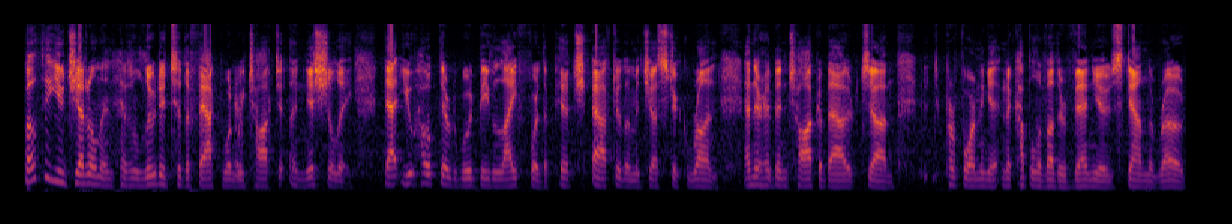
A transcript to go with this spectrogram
Both of you gentlemen had alluded to the fact when we talked initially that you hoped there would be life for the pitch after the Majestic run. And there had been talk about um, performing it in a couple of other venues down the road.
